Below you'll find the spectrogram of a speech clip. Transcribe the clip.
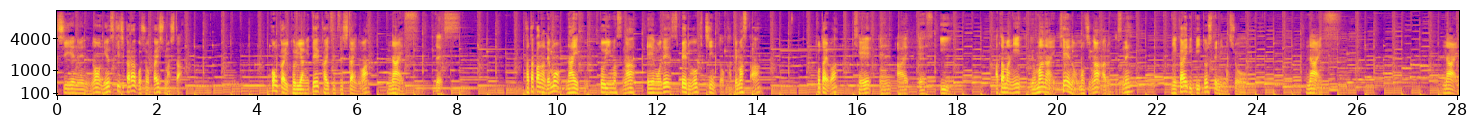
CNN のニュース記事からご紹介しました。今回取り上げて解説したいのはナイフです。カタカナでもナイフと言いますが英語でスペルをきちんと書けますか？答えは K-N-I-F-E 頭に読まない K の文字があるんですね。2回リピートしてみましょう。knife knife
